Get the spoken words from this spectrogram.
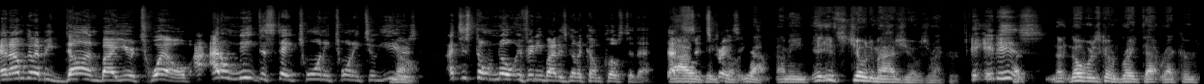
and I'm going to be done by year 12. I, I, don't need to stay 20, 22 years. No. I just don't know if anybody's going to come close to that. That's it's crazy. So. Yeah. I mean, it's Joe DiMaggio's record. it, it is. nobody's going to break that record.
